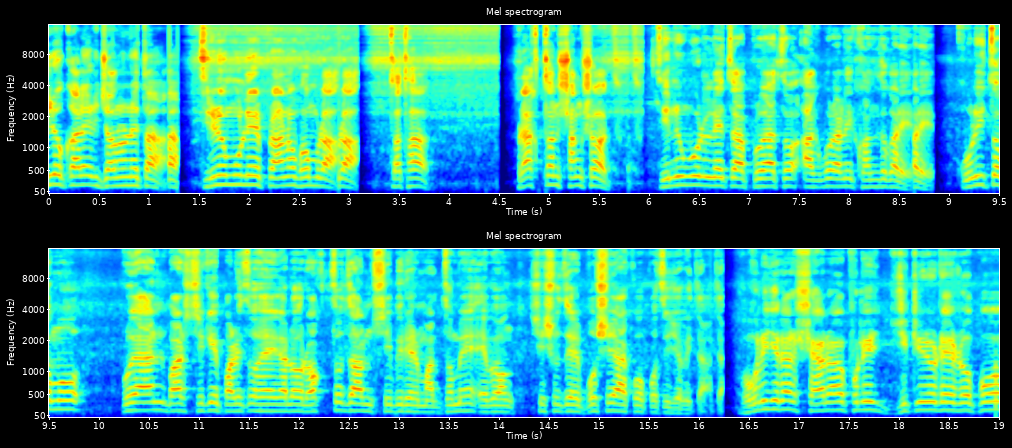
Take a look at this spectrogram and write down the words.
চিরকালের জননেতা। তৃণমূলের প্রাণভোমরা তথা প্রাক্তন সাংসদ তৃণমূল নেতা প্রয়াত আকবর আলী খন্দকারের কুড়িতম প্রয়াণ বার্ষিকী পালিত হয়ে গেল রক্তদান শিবিরের মাধ্যমে এবং শিশুদের বসে আঁকো প্রতিযোগিতা। হুগলি জেলার শেওড়াফুলির জিটি রোডের ওপর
